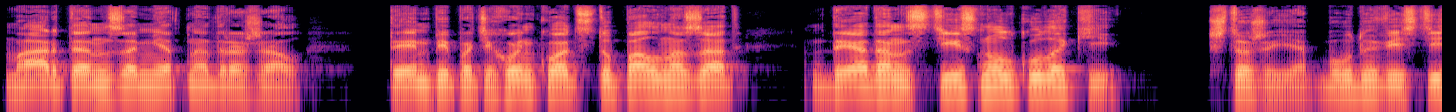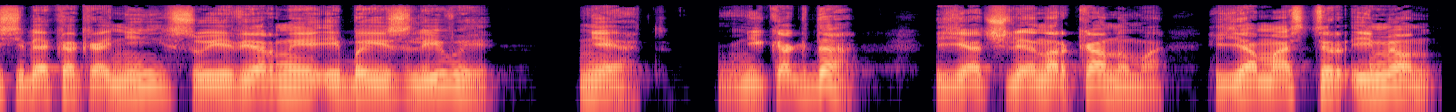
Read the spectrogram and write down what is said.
Мартин заметно дрожал. Темпи потихоньку отступал назад. Дедан стиснул кулаки. Что же, я буду вести себя как они, суеверные и боязливые? Нет, никогда. Я член Арканума. Я мастер имен.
